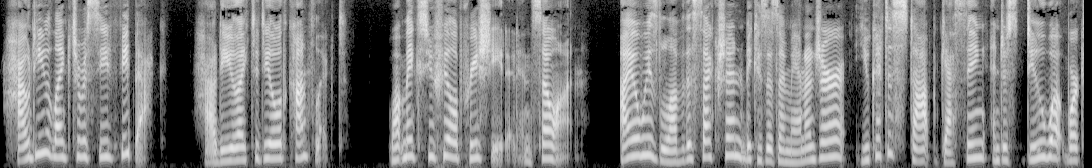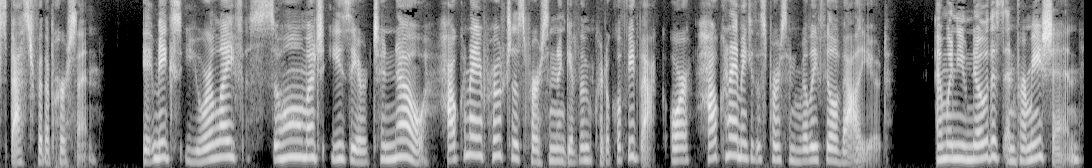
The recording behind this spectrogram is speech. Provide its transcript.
How do you like to receive feedback? How do you like to deal with conflict? What makes you feel appreciated? And so on. I always love this section because as a manager, you get to stop guessing and just do what works best for the person. It makes your life so much easier to know how can I approach this person and give them critical feedback or how can I make this person really feel valued? And when you know this information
